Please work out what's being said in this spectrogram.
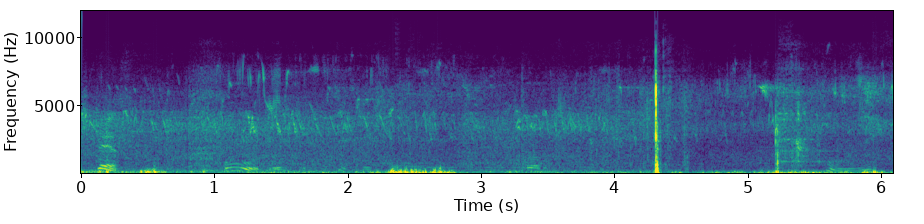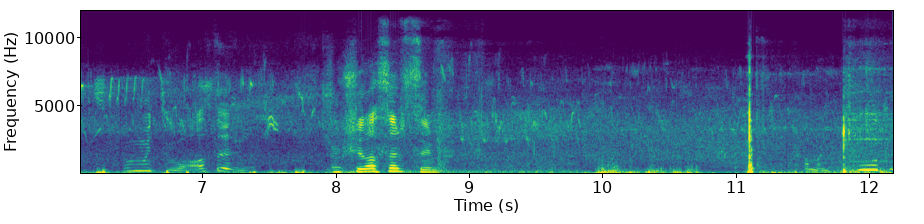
Esquece. Foda-se. Vou muito altas, meu. A mochila acerta sempre. Ah, mano. Puta.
